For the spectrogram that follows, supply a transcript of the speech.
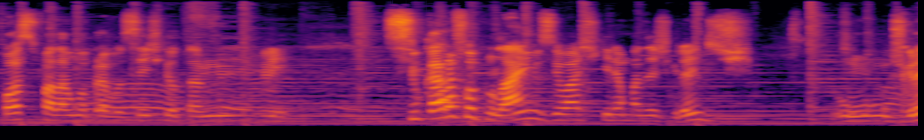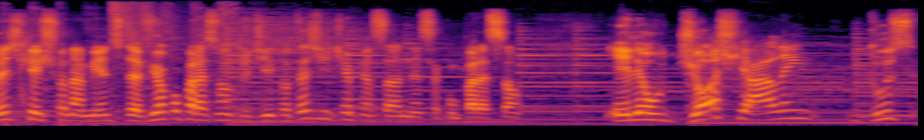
Posso falar uma para vocês que eu também. Se o cara for pro Lions, eu acho que ele é uma das grandes um dos grandes questionamentos, já viu a comparação outro dia, que até a gente tinha pensado nessa comparação. Ele é o Josh Allen dos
